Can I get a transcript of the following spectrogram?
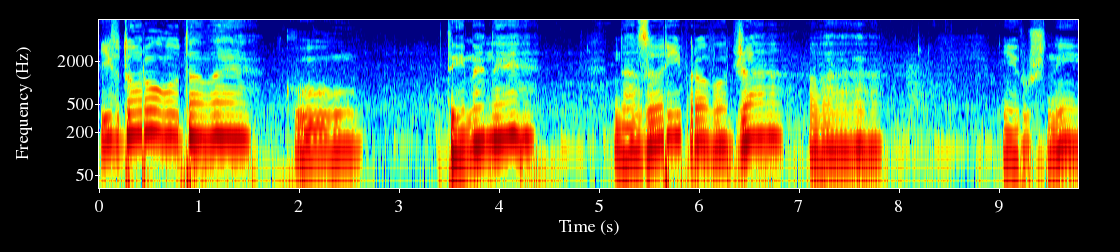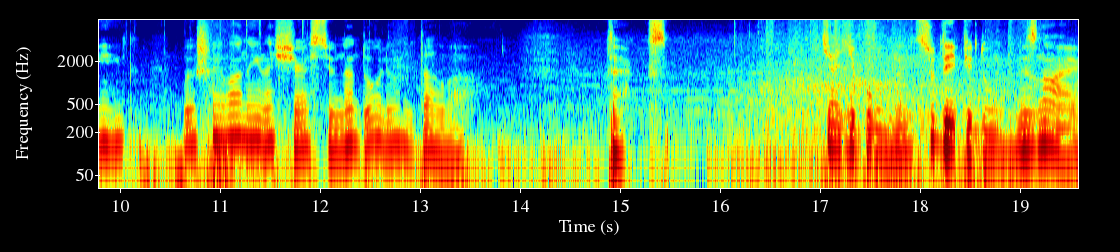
І в дорогу далеку ти мене на зорі проводжала. І рушник вишиваний на щастю на долю дала. Так. Я їбу, ну, сюди піду, не знаю.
